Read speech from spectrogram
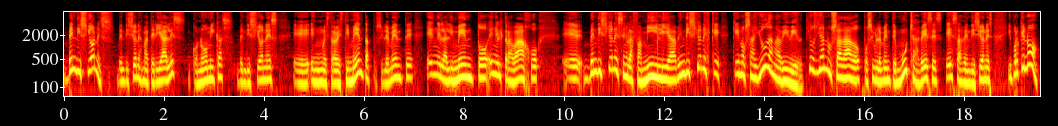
bendiciones, bendiciones materiales, económicas, bendiciones eh, en nuestra vestimenta posiblemente, en el alimento, en el trabajo, eh, bendiciones en la familia, bendiciones que, que nos ayudan a vivir. Dios ya nos ha dado posiblemente muchas veces esas bendiciones y ¿por qué no?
